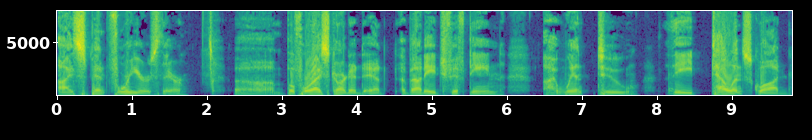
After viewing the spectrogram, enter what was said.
I spent four years there. Uh, before I started at about age 15, I went to the talent squad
